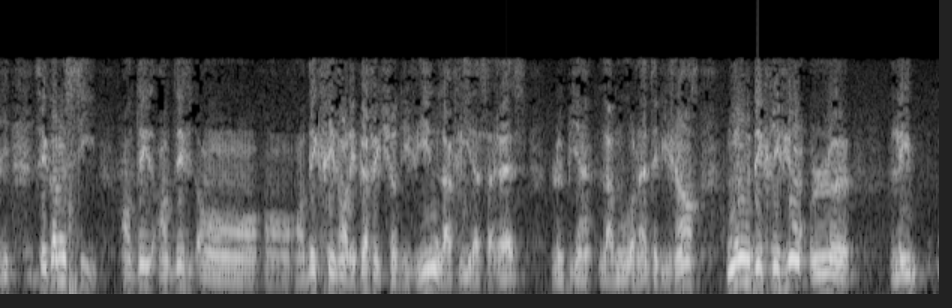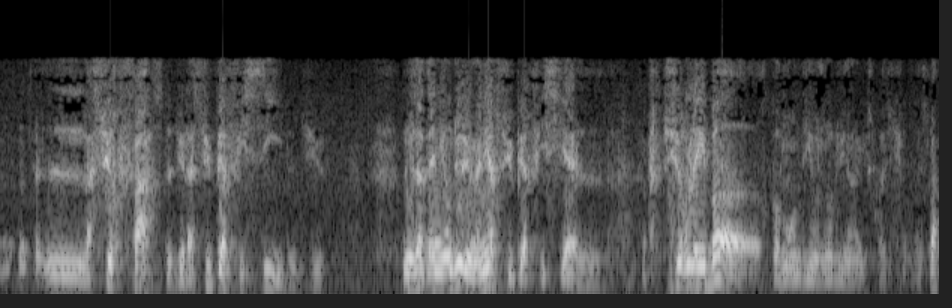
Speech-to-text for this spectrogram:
Dieu. C'est comme si, en, décrivant les perfections divines, la vie, la sagesse, le bien, l'amour, l'intelligence, nous décrivions la surface de Dieu, la superficie de Dieu nous atteignons Dieu de manière superficielle. Sur les bords, comme on dit aujourd'hui dans l'expression, n'est-ce pas?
